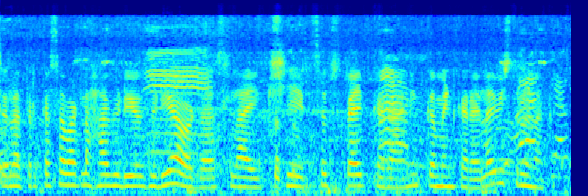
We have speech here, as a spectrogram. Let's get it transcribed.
चला तर कसा वाटला हा व्हिडिओ? व्हिडिओ आवडल्यास लाईक शेअर सबस्क्राईब करा आणि कमेंट करायला विसरू नका.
